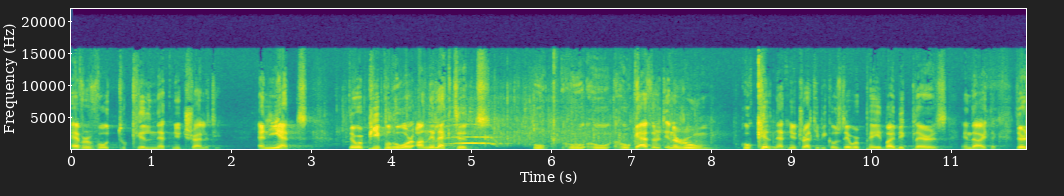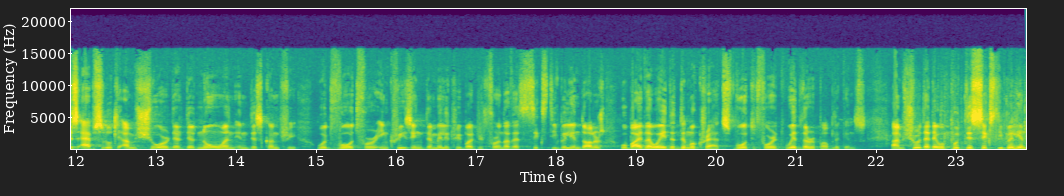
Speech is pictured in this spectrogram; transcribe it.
ever vote to kill net neutrality. And yet, there were people who were unelected, who, who, who, who gathered in a room, who killed net neutrality because they were paid by big players in the ITEC. There's absolutely, I'm sure that there, no one in this country would vote for increasing the military budget for another $60 billion, who, by the way, the Democrats voted for it with the Republicans. I'm sure that they would put this $60 billion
